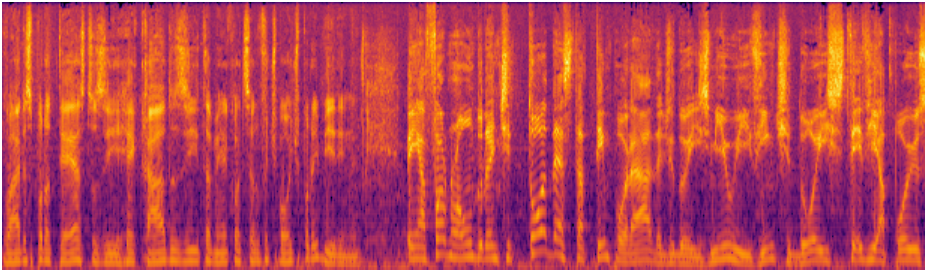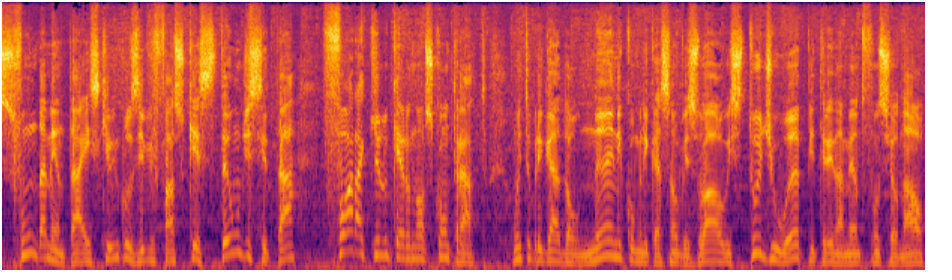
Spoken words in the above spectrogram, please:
vários protestos e recados. E também aconteceu no futebol de proibirem, né? Bem, a Fórmula 1 durante toda esta temporada de 2022 teve apoios fundamentais que eu inclusive faço questão de citar, fora aquilo que era o nosso contrato. Muito obrigado ao Nani Comunicação Visual, Estúdio Up Treinamento Funcional,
